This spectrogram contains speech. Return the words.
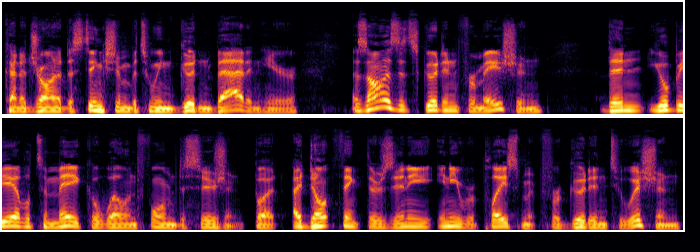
kind of drawn a distinction between good and bad in here, as long as it's good information, then you'll be able to make a well informed decision. But I don't think there's any any replacement for good intuition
